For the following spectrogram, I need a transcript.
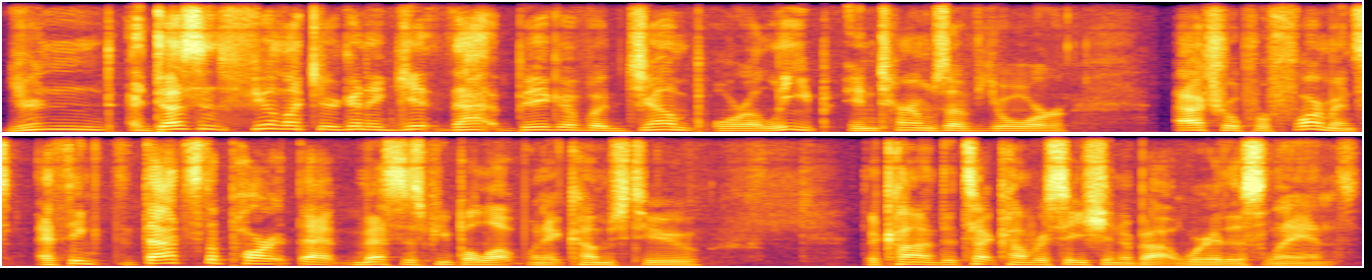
you're it doesn't feel like you're going to get that big of a jump or a leap in terms of your actual performance. I think that that's the part that messes people up when it comes to the con the tech conversation about where this lands.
